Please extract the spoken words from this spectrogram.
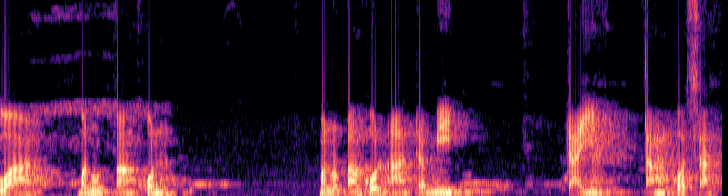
กว่า มนุษย์บางคน มนุษย์บางคนอาจจะมีใจต่ำกว่าสัตว์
